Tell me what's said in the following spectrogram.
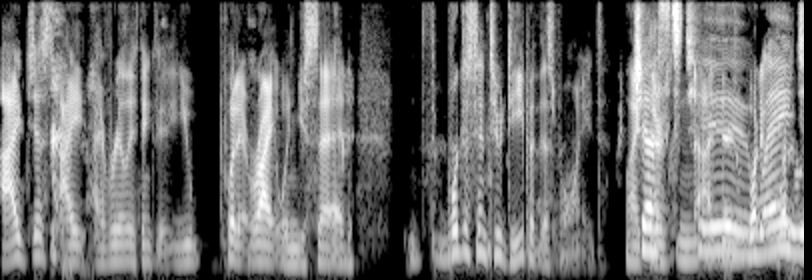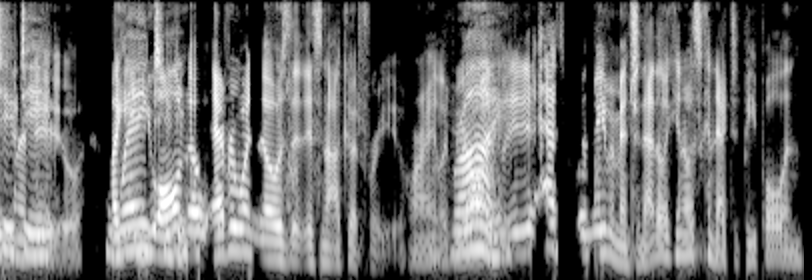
I just I I really think that you put it right when you said we're just in too deep at this point. Like Just there's not there's, too, what, way what too deep. do? Like Way you all know, everyone knows that it's not good for you, right? Like we all, Right. it has. They even mentioned that they're like, you know, it's connected people and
